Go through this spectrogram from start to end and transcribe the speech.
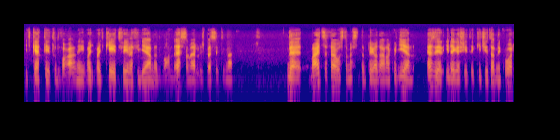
így ketté tud válni, vagy, vagy kétféle figyelmed van, de ezt erről is beszéltünk már. De már egyszer felhoztam ezt a példának, hogy ilyen, ezért idegesít egy kicsit, amikor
